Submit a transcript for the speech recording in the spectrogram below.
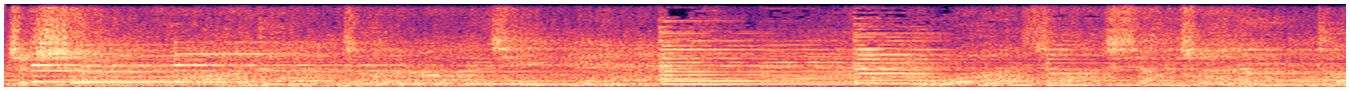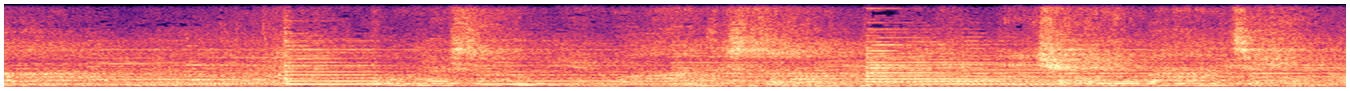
这生活的突如其变，我总想挣脱，不该属于我的手，你却抱紧我，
